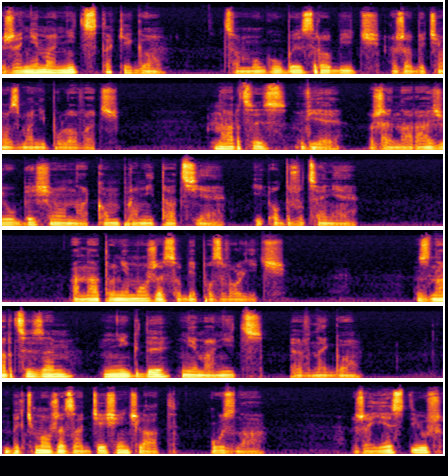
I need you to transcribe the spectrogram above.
że nie ma nic takiego, co mógłby zrobić, żeby cię zmanipulować. Narcyz wie, że naraziłby się na kompromitację i odrzucenie, a na to nie może sobie pozwolić. Z narcyzem nigdy nie ma nic pewnego. Być może za 10 lat uzna, że jest już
